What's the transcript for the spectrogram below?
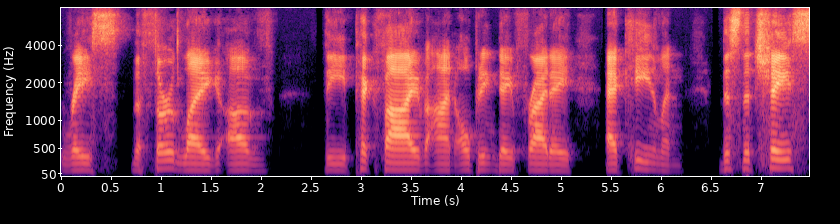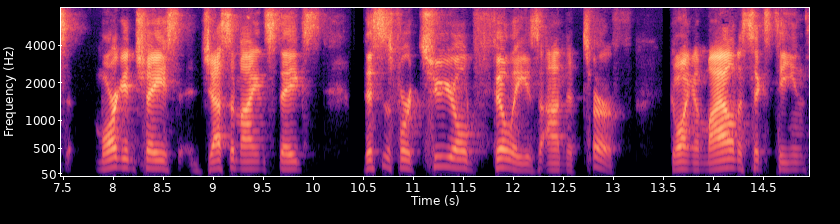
Race the third leg of the pick five on opening day Friday at Keeneland. This is the Chase, Morgan Chase Jessamine Stakes. This is for two year old fillies on the turf going a mile and a 16th,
